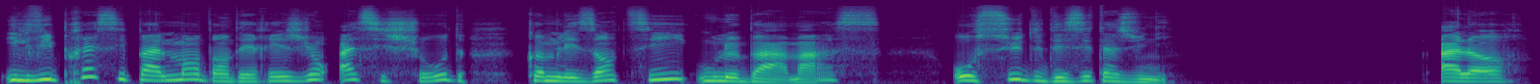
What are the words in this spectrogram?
Il vit principalement dans des régions assez chaudes comme les Antilles ou le Bahamas, au sud des États-Unis. Alors,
